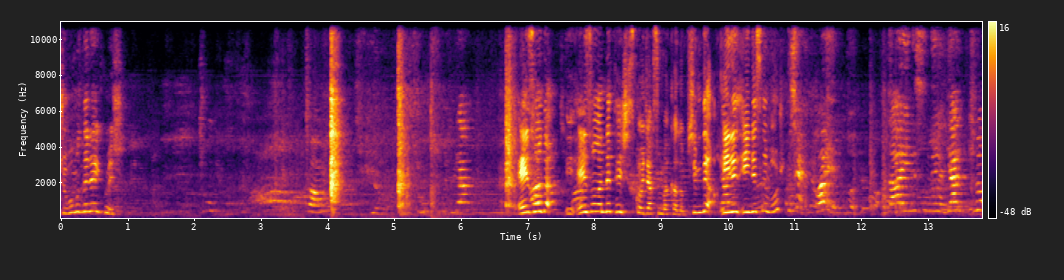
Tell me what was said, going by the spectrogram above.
Çubuğumuz nereye gitmiş? En sonunda en sonunda ne teşhis koyacaksın bakalım. Şimdi iğne, iğnesini vur. Şey, hayır dur. Daha iyisini değil. Gel kilo.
